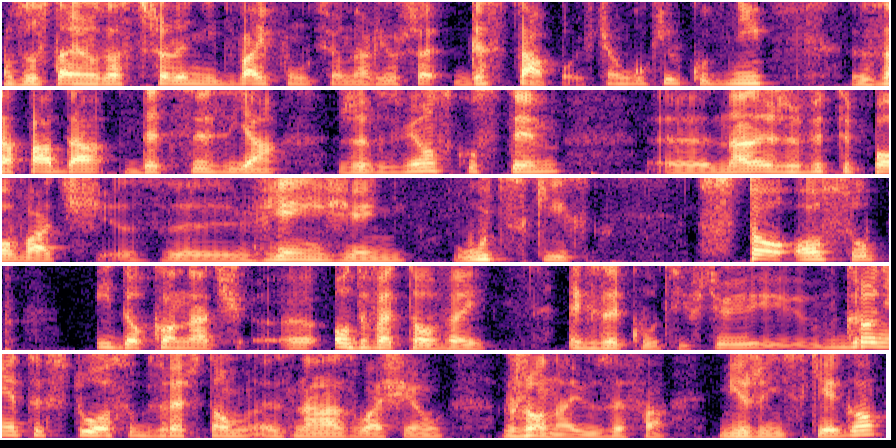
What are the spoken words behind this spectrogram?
Zostają zastrzeleni dwaj funkcjonariusze Gestapo. I w ciągu kilku dni zapada decyzja, że w związku z tym należy wytypować z więzień łódzkich 100 osób i dokonać e, odwetowej egzekucji. W, w gronie tych 100 osób zresztą znalazła się żona Józefa Mierzyńskiego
